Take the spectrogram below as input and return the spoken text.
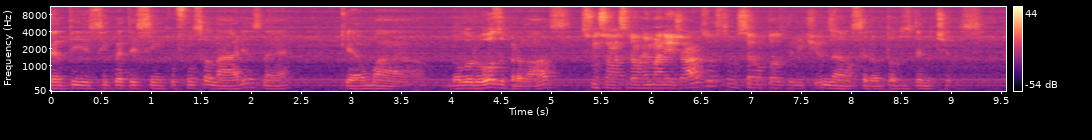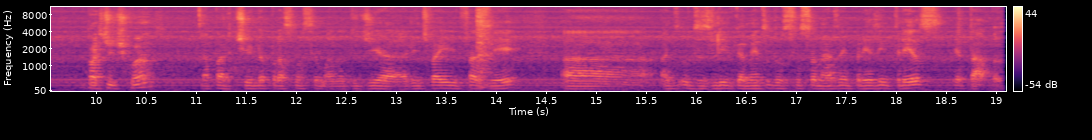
155 funcionários, né? Que é uma doloroso para nós. Os funcionários serão remanejados ou serão todos demitidos? Não, serão todos demitidos. A partir de quando? A partir da próxima semana, do dia. A gente vai fazer a, a, o desligamento dos funcionários da empresa em três etapas.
